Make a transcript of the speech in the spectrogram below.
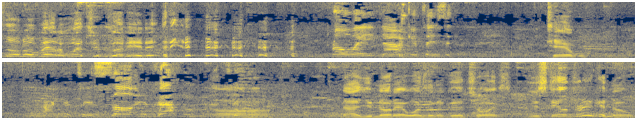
So no matter what you put in it, oh wait, now I can taste it. terrible. I can taste salt and pepper. Uh-huh. Now you know that wasn't a good choice. You're still drinking though.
